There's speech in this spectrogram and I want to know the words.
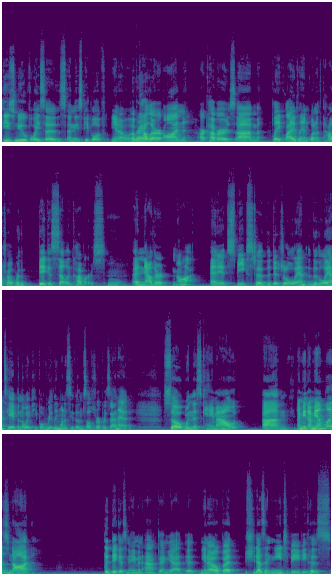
these new voices and these people of, you know, of Right. color on our covers. Um, Blake Lively and Gwyneth Paltrow were the biggest selling covers, and now they're not. And it speaks to the digital land, the landscape, and the way people really want to see themselves represented. So when this came out, um, I mean, Amandla is not the biggest name in acting yet, it, you know, but she doesn't need to be because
